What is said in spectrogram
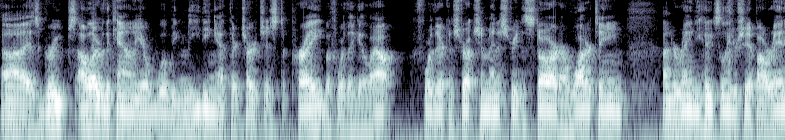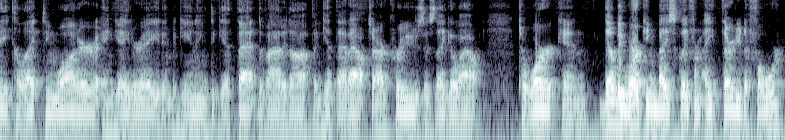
Uh, as groups all over the county will be meeting at their churches to pray before they go out for their construction ministry to start. Our water team under Randy Hoot's leadership already collecting water and Gatorade and beginning to get that divided up and get that out to our crews as they go out to work and they'll be working basically from 8:30 to 4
